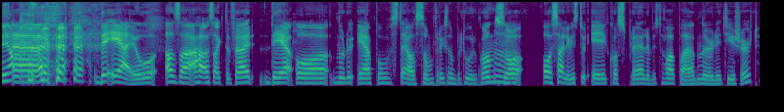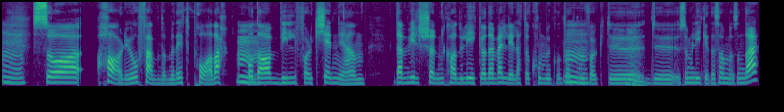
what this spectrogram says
Ja. Eh, det er jo, altså jeg har sagt det før, det å Når du er på steder som f.eks. Torcon, så og særlig hvis du er i cosplay eller hvis du har på deg en nerdy T-shirt, Mm. så har du jo fandomet ditt på deg. Mm. Og da vil folk kjenne igjen De vil skjønne hva du liker, og det er veldig lett å komme i kontakt Mm. med folk du, Mm. du, som liker det samme som deg.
